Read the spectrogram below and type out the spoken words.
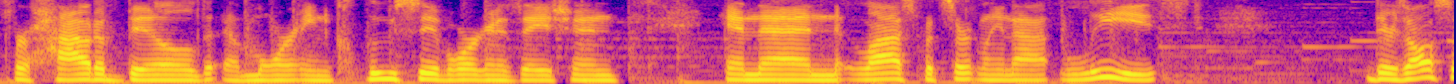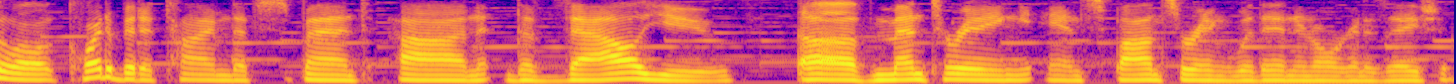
for how to build a more inclusive organization. And then, last but certainly not least, there's also a, quite a bit of time that's spent on the value of mentoring and sponsoring within an organization.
